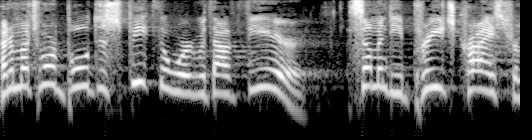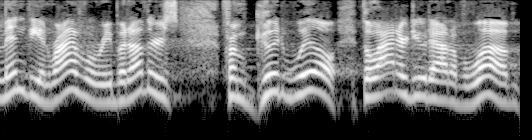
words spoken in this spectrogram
and are much more bold to speak the word without fear. Some indeed preach Christ from envy and rivalry, but others from goodwill. The latter do it out of love,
